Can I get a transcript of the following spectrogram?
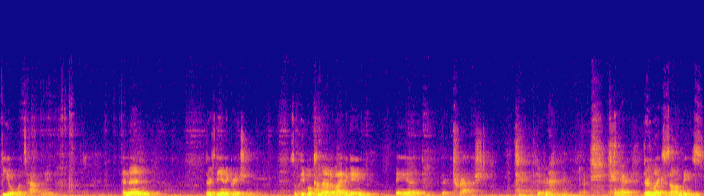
feel what's happening. And then there's the integration. So people come out of Ibogaine and they're trashed. they're, they're, they're like zombies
